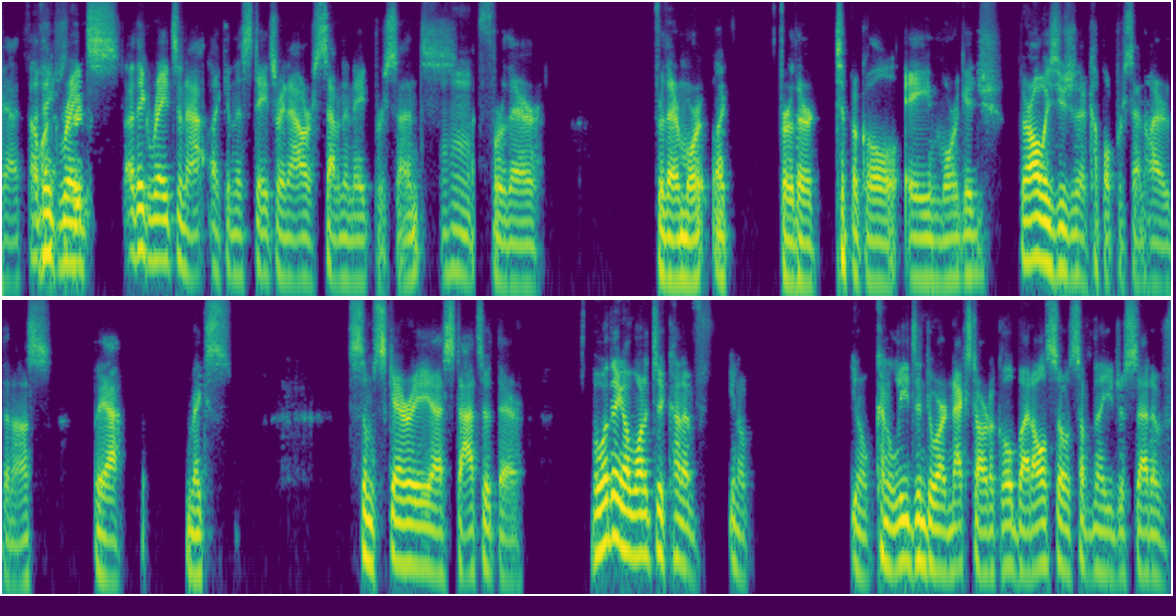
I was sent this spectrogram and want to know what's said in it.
Yeah, I think rates. I think rates in like in the states right now are seven and eight percent mm-hmm. for their for their more like for their typical A mortgage. They're always usually a couple percent higher than us. But yeah, makes some scary uh, stats out there. But one thing I wanted to kind of you know you know kind of leads into our next article, but also something that you just said of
